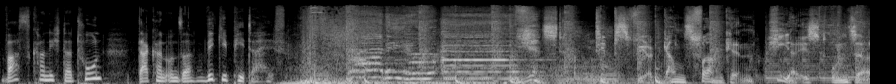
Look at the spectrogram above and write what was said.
Was kann ich da tun? Da kann unser Wikipedia helfen. Radio F. Jetzt Tipps für ganz Franken. Hier ist unser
